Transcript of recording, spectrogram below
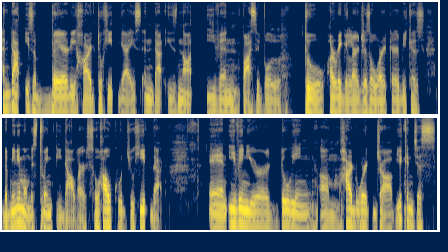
And that is a very hard to hit guys and that is not even possible to a regular just a worker because the minimum is $20. So how could you hit that? and even you're doing um hard work job you can just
